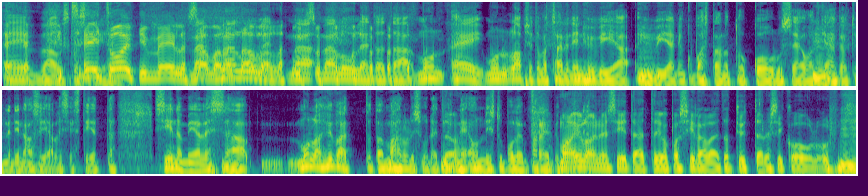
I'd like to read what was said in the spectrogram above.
En mä usko Se ei toimi meillä samalla mä luulen, tavalla. Mä, Husu. mä luulen, tota, mun, hei, mun lapset ovat saaneet niin hyviä, mm. hyviä niin kuin vastaanottua koulussa ja ovat mm. käyttäytyneet niin asiallisesti, että siinä mielessä mm. mulla on hyvät tota, mahdollisuudet, Joo. ne onnistu paljon parempi. Mä oon iloinen siitä, että jopa sinä laitat tyttäresi kouluun. Mm.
